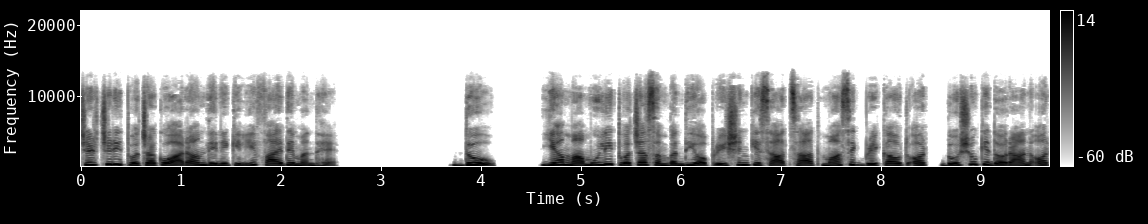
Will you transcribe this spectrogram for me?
चिड़चिड़ी त्वचा को आराम देने के लिए फ़ायदेमंद है। दो, यह मामूली त्वचा संबंधी ऑपरेशन के साथ साथ मासिक ब्रेकआउट और दोषों के दौरान और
